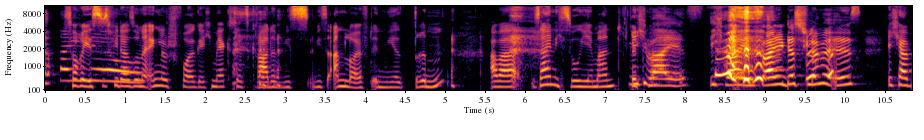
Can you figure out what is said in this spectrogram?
Sorry, es ist wieder so eine Englischfolge. Ich merke es jetzt gerade, wie es anläuft in mir drin. Aber sei nicht so jemand. Ich bitte. weiß. Ich weiß. Vor allem das Schlimme ist, ich habe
